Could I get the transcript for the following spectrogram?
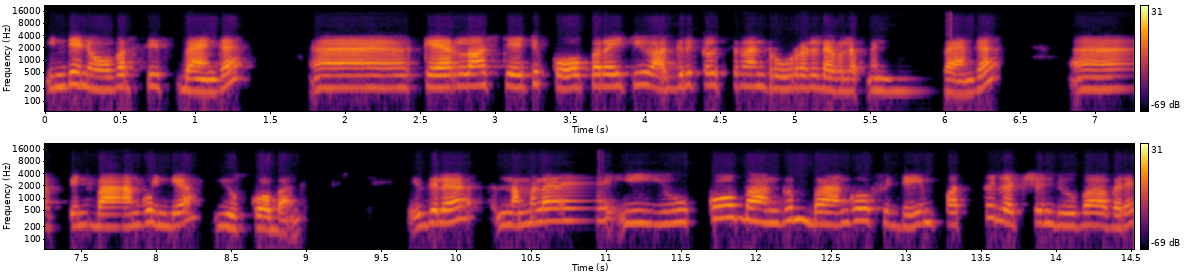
Indian overseas bank Kerala state cooperative agriculture and rural development bank പിന്നെ bank of India UCO bank ഇതിൽ നമ്മളെ ഈ യൂക്കോ ബാങ്കും ബാങ്ക് ഓഫ് ഇന്ത്യയും പത്ത് ലക്ഷം രൂപ വരെ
